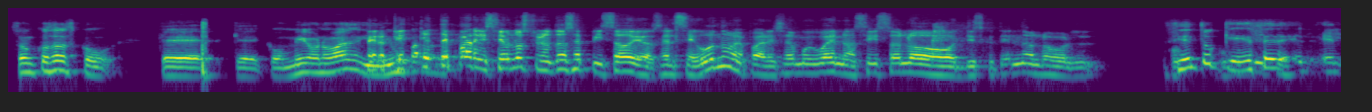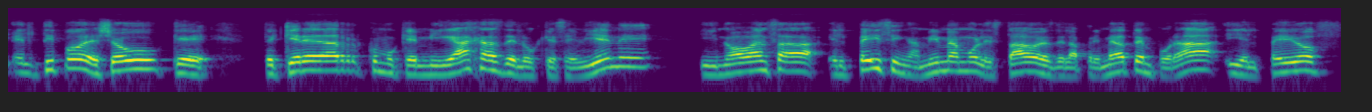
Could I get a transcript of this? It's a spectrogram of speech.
son cosas co- que, que conmigo no van. y Pero un ¿qué, qué te pareció los primeros dos episodios? El segundo me pareció muy bueno, así solo discutiéndolo. Siento que es el, el- el tipo de show que te quiere dar como que migajas de lo que se viene y no avanza el pacing. A mí me ha molestado desde la primera temporada y el payoff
